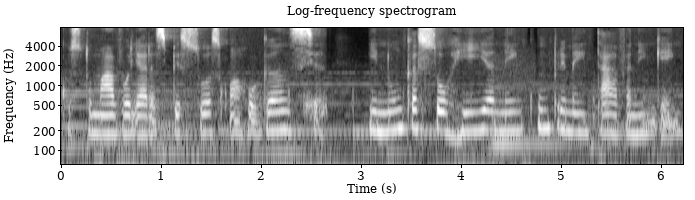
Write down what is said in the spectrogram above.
costumava olhar as pessoas com arrogância e nunca sorria nem cumprimentava ninguém.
